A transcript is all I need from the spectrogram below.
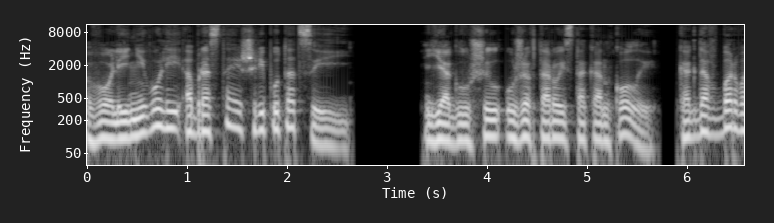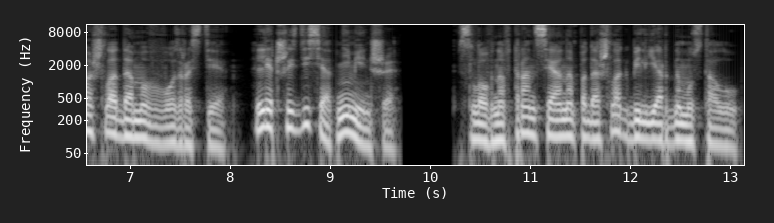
волей-неволей обрастаешь репутацией. Я глушил уже второй стакан колы, когда в бар вошла дама в возрасте, лет 60, не меньше. Словно в трансе она подошла к бильярдному столу.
